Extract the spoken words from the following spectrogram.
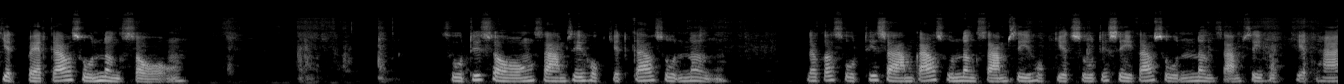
เจ็ดแปดเก้าศูนย์หนึ่งสองสูตรที่สองสามสี่หกเจ็ดเก้าศูนย์หนึ่งแล้วก็สูตรที่สามเก้าศูนย์หนึ่งสามสี่หกเจ็ดสูตรที่สี่เก้าศูนย์หนึ่งสามสี่หกเจ็ดฮะ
